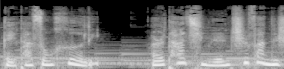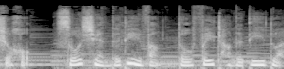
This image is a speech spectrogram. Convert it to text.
给他送贺礼，而他请人吃饭的时候，所选的地方都非常的低端。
